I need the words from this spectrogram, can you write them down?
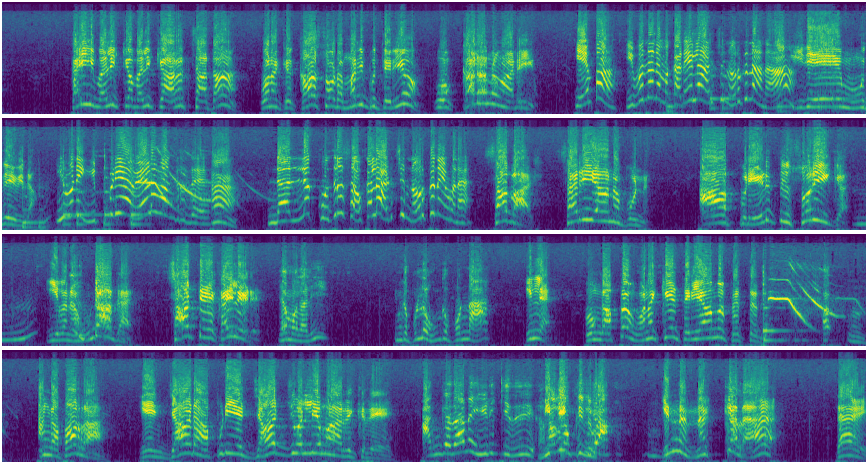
கை வலிக்க வலிக்க அரைச்சாதான் உனக்கு காசோட மதிப்பு தெரியும் உன் கடனும் அடையும். ஏன்பா இவன நம்ம கடையில அடிச்சு நொறுக்குனானா? இதே மூதேவிதான். இவனை இப்படியா வேலை வாங்குறது? நல்ல குதிரை சவுக்கால அடிச்சு நொறுக்கணும் இவனை. சபாஷ் சரியான பொண்ணு. அப்படி எடுத்து சொருகிக்க இவனை விடாத சாட்டைய கையில எடு. ஏமாலாளி இந்த புள்ள உங்க பொண்ணா? இல்ல உங்க அப்பா உனக்கே தெரியாம பெத்தது. அங்க பாருடா என் ஜாட அப்படியே ஜாஜ்வல்யமா இருக்குது. அங்கதானே இடிக்குது. என்ன நக்கல? டேய்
